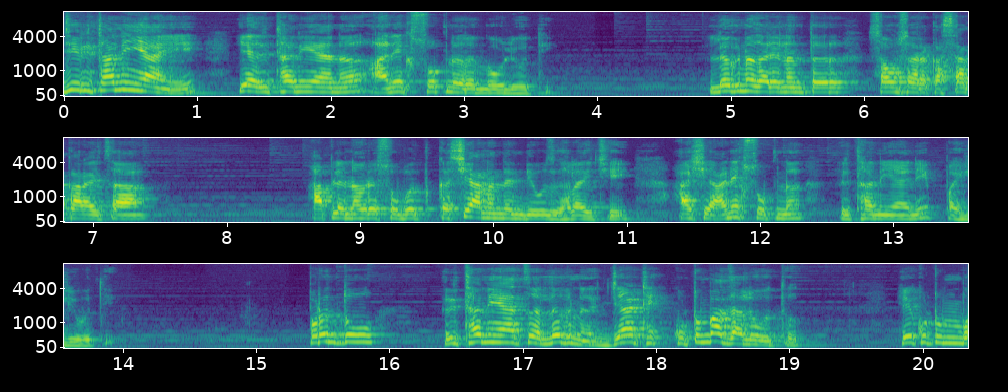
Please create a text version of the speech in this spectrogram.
जी रिथानिया आहे या रिथानियानं अनेक स्वप्न रंगवली होती. लग्न झाल्यानंतर संसार कसा करायचा आपल्या नवऱ्यासोबत कसे आनंदाने दिवस घालायचे अशी अनेक स्वप्न रिथानियाने पाहिली होती. परंतु रिथानियाचं लग्न ज्या ठे कुटुंबात झालं होतं हे कुटुंब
